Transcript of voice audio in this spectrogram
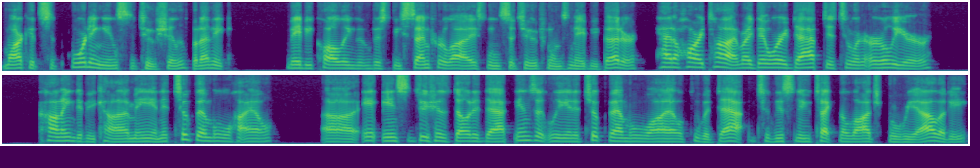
market supporting institutions, but I think maybe calling them just decentralized institutions may be better, had a hard time, right? They were adapted to an earlier kind of economy, and it took them a while. Uh, institutions don't adapt instantly, and it took them a while to adapt to this new technological reality.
